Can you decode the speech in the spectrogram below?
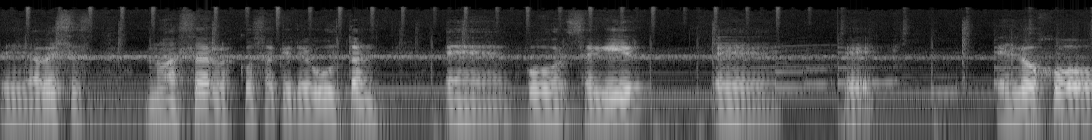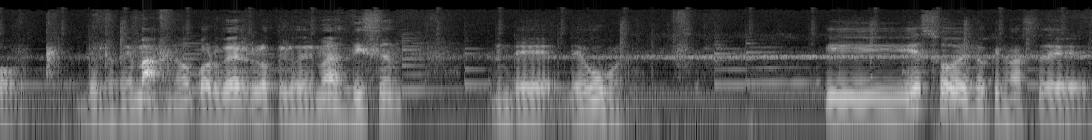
eh, a veces no hacer las cosas que le gustan eh, por seguir eh, el ojo de los demás, ¿no? por ver lo que los demás dicen de, de uno. Y eso es lo que nos hace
